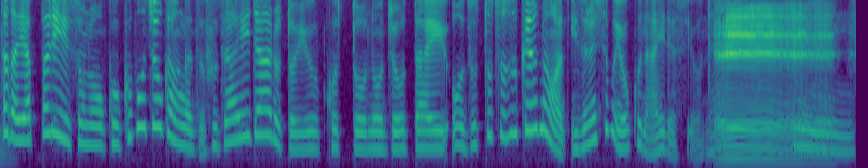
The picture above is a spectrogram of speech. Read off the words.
ただやっぱりその国防長官が不在であるということの状態をずっと続けるのはいずれにしてもよくないですよね。えー、うん。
